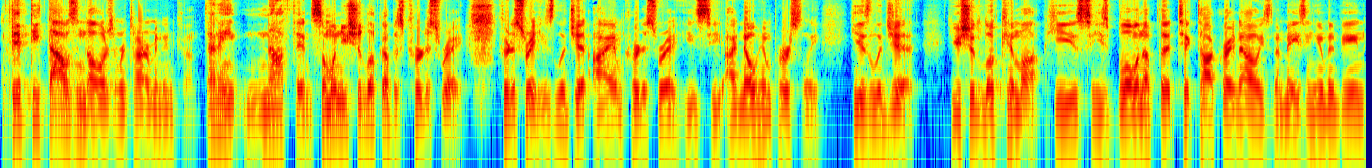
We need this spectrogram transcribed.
$50,000 in retirement income. That ain't nothing. Someone you should look up is Curtis Ray. Curtis Ray, he's legit. I am Curtis Ray. He's he, I know him personally. He is legit. You should look him up. He is he's blowing up the TikTok right now. He's an amazing human being.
